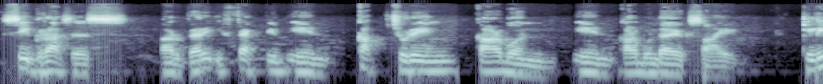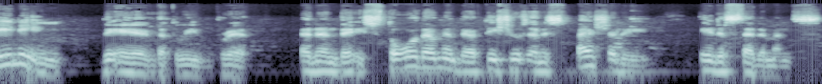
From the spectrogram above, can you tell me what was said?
Seagrasses are very effective in capturing carbon in carbon dioxide, cleaning the air that we breathe. And then they store them in their tissues and especially in the sediments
